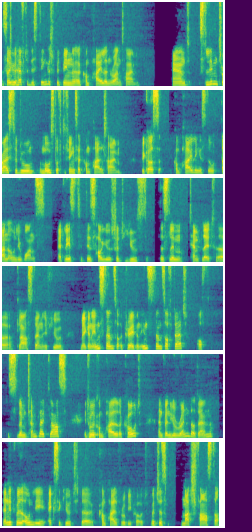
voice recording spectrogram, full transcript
So you have to distinguish between uh, compile and runtime. And Slim tries to do most of the things at compile time because compiling is do- done only once. At least this is how you should use the Slim template uh, class. Then, if you make an instance or create an instance of that of the Slim template class, it will compile the code. And when you render then, then it will only execute the compiled Ruby code, which is much faster.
